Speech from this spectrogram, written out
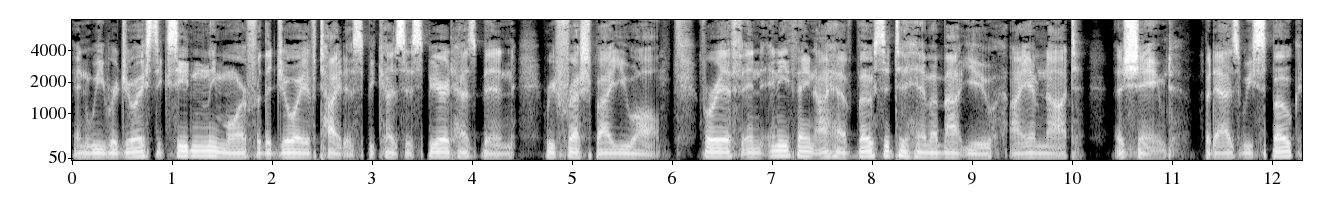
and we rejoiced exceedingly more for the joy of Titus, because his spirit has been refreshed by you all. For if in anything I have boasted to him about you, I am not ashamed. But as we spoke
